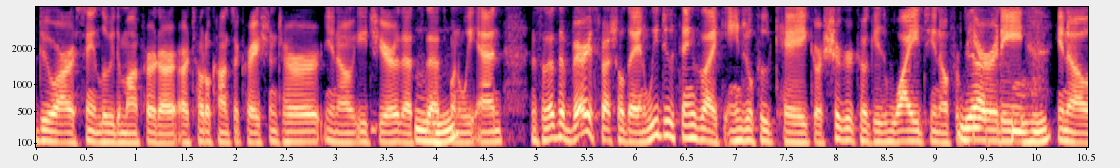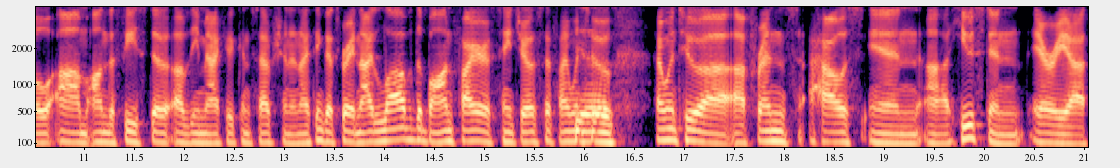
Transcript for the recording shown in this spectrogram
do our Saint Louis de Montfort, our, our total consecration to her. You know, each year. That's that's when we end, and so that's a very special day. And we do things like angel food cake or sugar cookies, white, you know, for Yes, purity. You know, um, on the Feast of, of the Immaculate Conception, and I think that's great. And I love the bonfire of Saint Joseph. I went to Yes. I went to a, a friend's house in uh, Houston area,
